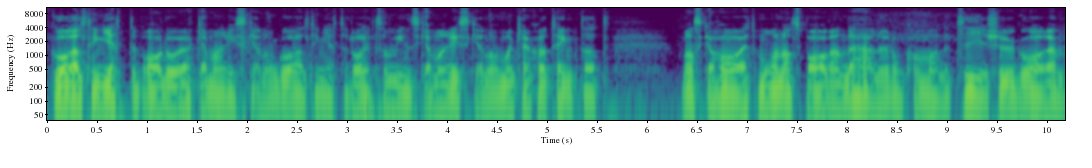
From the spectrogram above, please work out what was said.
Går allting jättebra då ökar man risken och går allting jättedåligt så minskar man risken och man kanske har tänkt att man ska ha ett månadssparande här nu de kommande 10-20 åren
